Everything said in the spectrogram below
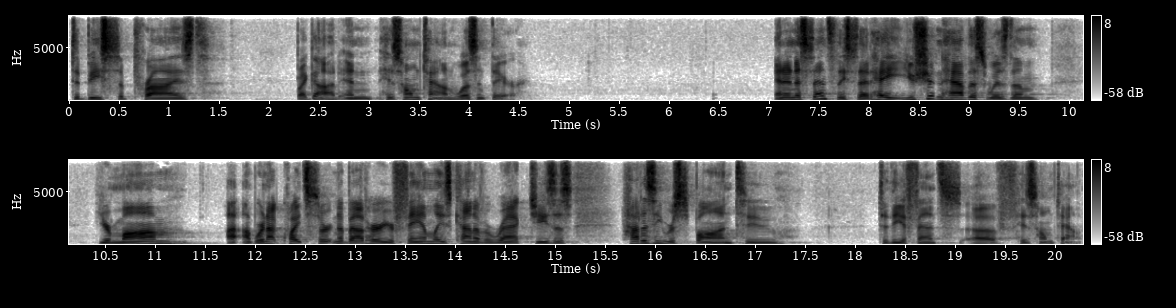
to be surprised by God. And His hometown wasn't there. And in a sense, they said, hey, you shouldn't have this wisdom. Your mom, I, we're not quite certain about her. Your family's kind of a wreck. Jesus, how does he respond to, to the offense of his hometown?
